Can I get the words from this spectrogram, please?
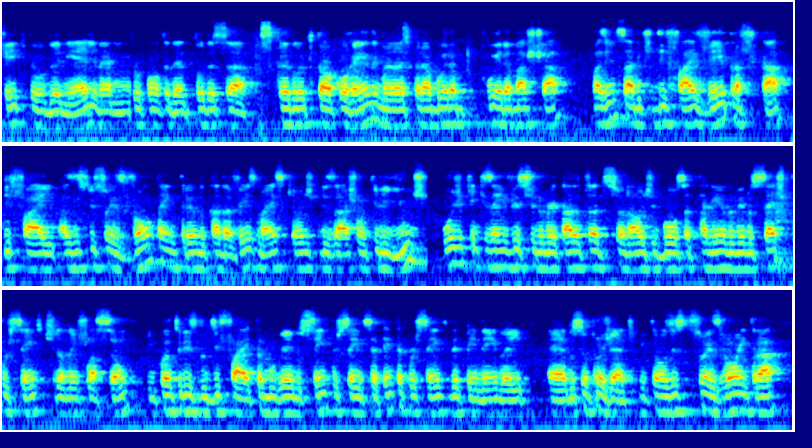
feitos pelo Daniel, né, por conta de todo esse escândalo que está ocorrendo, e melhor esperar a poeira, poeira baixar. Mas a gente sabe que DeFi veio para ficar. DeFi, as instituições vão estar tá entrando cada vez mais, que é onde eles acham aquele yield. Hoje, quem quiser investir no mercado tradicional de bolsa está ganhando menos 7%, tirando a inflação, enquanto eles do DeFi estamos ganhando 100%, 70%, dependendo aí é, do seu projeto. Então, as instituições vão entrar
